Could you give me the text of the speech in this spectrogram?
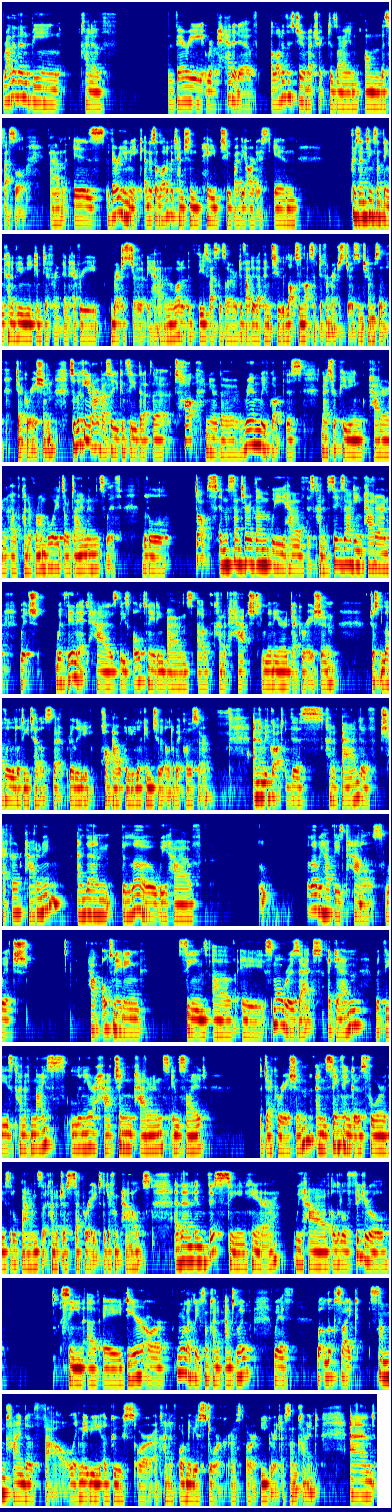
rather than being kind of very repetitive, a lot of this geometric design on this vessel um, is very unique and there's a lot of attention paid to by the artist in presenting something kind of unique and different in every register that we have. And a lot of these vessels are divided up into lots and lots of different registers in terms of decoration. So looking at our vessel, you can see that at the top near the rim, we've got this nice repeating pattern of kind of rhomboids or diamonds with little dots in the center of them. We have this kind of zigzagging pattern, which within it has these alternating bands of kind of hatched linear decoration, just lovely little details that really pop out when you look into it a little bit closer. And then we've got this kind of band of checkered patterning. And then below we have, below we have these panels, which have alternating scenes of a small rosette, again, with these kind of nice linear hatching patterns inside the decoration. And the same thing goes for these little bands that kind of just separate the different panels. And then in this scene here, we have a little figural scene of a deer or more likely some kind of antelope with what looks like some kind of fowl, like maybe a goose or a kind of, or maybe a stork or, or egret of some kind. And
